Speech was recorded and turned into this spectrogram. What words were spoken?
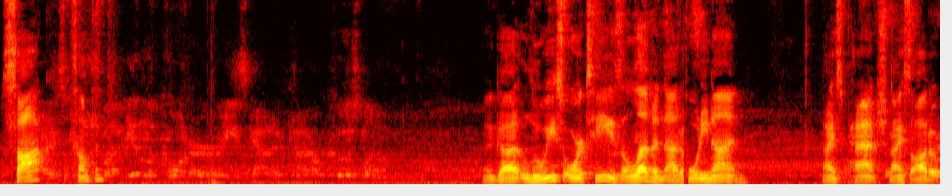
sock, something. He's got Luis Ortiz, 11 out of 49. Nice patch, nice auto.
